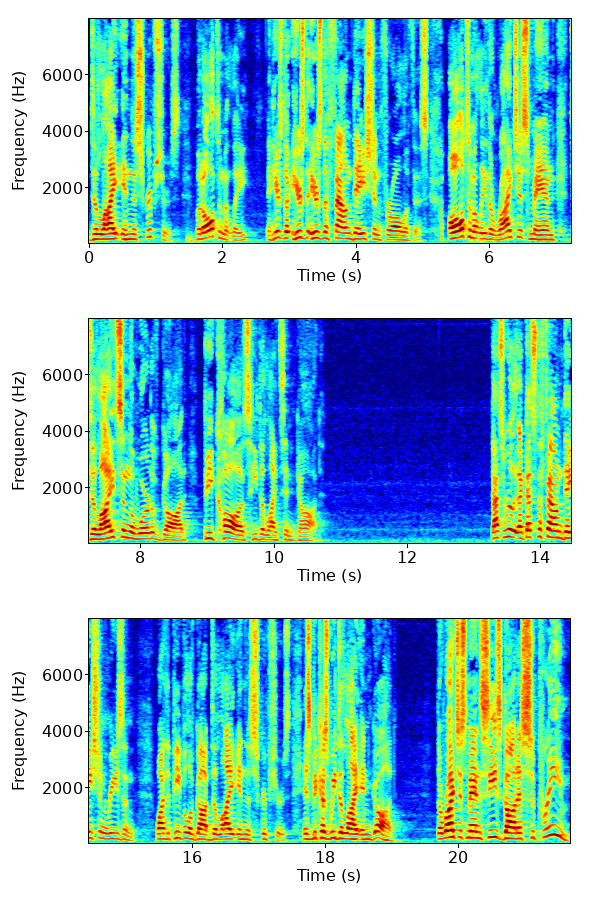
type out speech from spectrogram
delight in the Scriptures. But ultimately, and here's the, here's, the, here's the foundation for all of this. Ultimately, the righteous man delights in the Word of God because he delights in God. That's really like that's the foundation reason why the people of God delight in the scriptures is because we delight in God. The righteous man sees God as supreme,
